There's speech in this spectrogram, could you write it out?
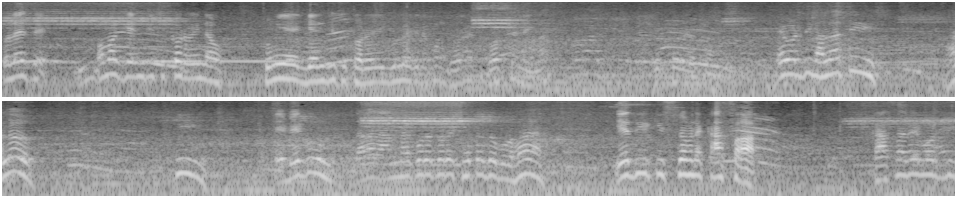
চলেছে ওমা, গেঞ্জি ঠিক করো নাও। তুমি এই গেঞ্জি ঠিক করো, এইগুলো এরকম ধরে নেই না ঠিক করে এ বর্দি ভালো আছিস? ভালো? কি? এ বেগুন, দাঁড়া, রান্না করে করে খেতে দেবো হ্যাঁ? এদিকে কিচ্ছু মানে কাঁচা। কাঁচা রে বর্দি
